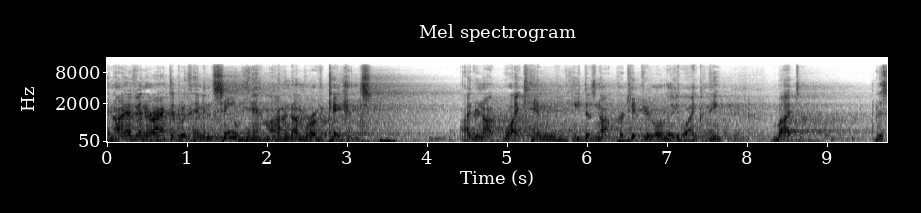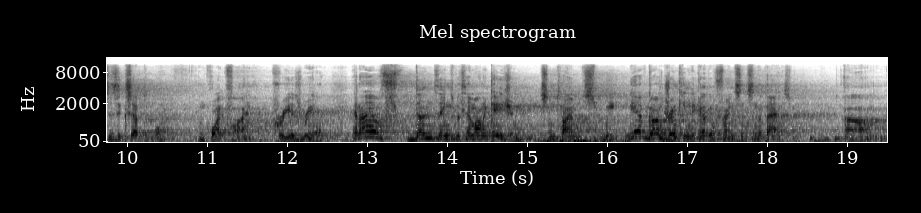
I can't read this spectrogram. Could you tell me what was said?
and I have interacted with him and seen him on a number of occasions. I do not like him, and he does not particularly like me, but this is acceptable and quite fine, for he is real. And I have done things with him on occasion. Sometimes we, we have gone drinking together, for instance, in the past. Um,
